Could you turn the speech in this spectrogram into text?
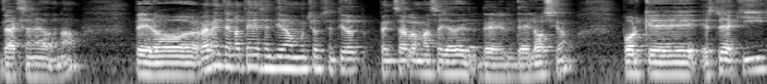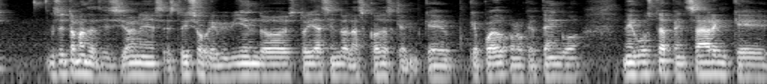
reaccionado, ¿no? Pero realmente no tiene sentido, mucho sentido pensarlo más allá del, del, ocio, porque estoy aquí, estoy tomando decisiones, estoy sobreviviendo, estoy haciendo las cosas que, que, que, puedo con lo que tengo. Me gusta pensar en que,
